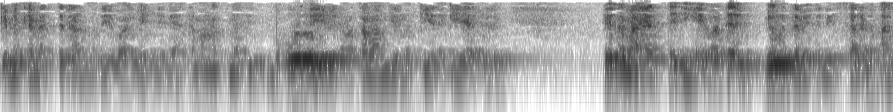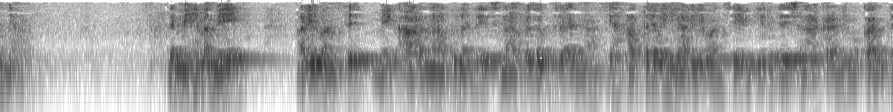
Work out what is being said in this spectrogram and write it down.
ගෙම කැමැත්තට අනුව දේවල් වෙන්නේ නැහැ. තමන් අකමැති බොහෝ දේ වෙනවා තමන්ගෙම කියන ගේ ඇතුලේ. ඒ තමයි ඇත්ත. ඉතින් ඒවට විරුද්ධ වෙන නිස්සරණ පඤ්ඤාවයි. දැන් මෙහෙම මේ අරියවංශේ මේ කාරණා තුන දේශනා කළ බුදුරජාණන් වහන්සේ හතරවෙනි අරියවංශයේ විදියට දේශනා කරන්නේ මොකද්ද?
